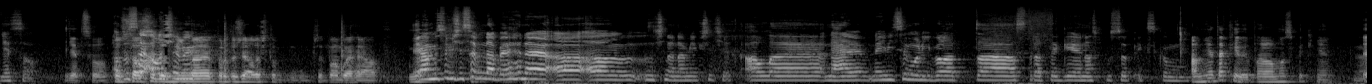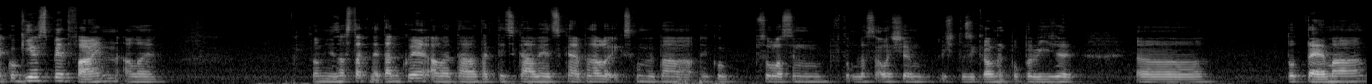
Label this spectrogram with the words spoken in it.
něco. Něco. To, to se se asi dozvíme, protože Aleš to předpokládám bude hrát. Já myslím, že sem naběhne a, a začne na mě křičet, ale ne, nejvíc se mu líbila ta strategie na způsob XCOMu. A mě taky vypadalo moc pěkně. Jo. Jako Gears 5 fajn, ale to mě zas tak netankuje, ale ta taktická věc, která vypadalo XCOM, vypadá jako souhlasím v tomhle s Alešem, když to říkal hned poprvé, že uh, to téma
